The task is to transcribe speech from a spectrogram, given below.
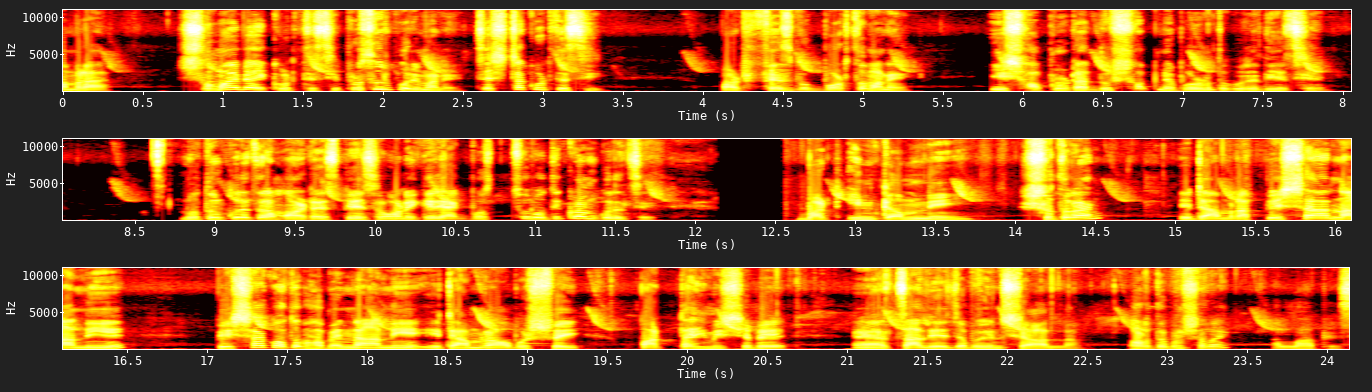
আমরা সময় ব্যয় করতেছি, প্রচুর পরিমাণে, চেষ্টা করতেছি। বাট ফেসবুক বর্তমানে এই স্বপ্নটা দুঃস্বপ্নে পরিণত করে দিয়েছে। নতুন করে তারা মনিটাইজ পেয়েছে, অনেকের এক বছর অতিক্রম করেছে বাট ইনকাম নেই। সুতরাং এটা আমরা পেশা না নিয়ে, পেশাগতভাবে না নিয়ে এটা আমরা অবশ্যই পার্ট টাইম হিসেবে চালিয়ে যাব ইনশাআল্লাহ। থাকুন সবাই। আল্লাহ হাফিজ।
